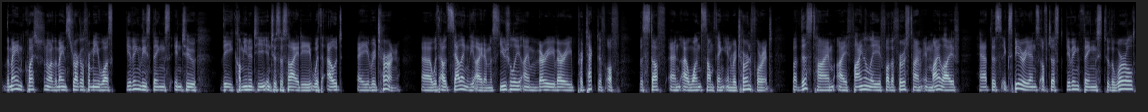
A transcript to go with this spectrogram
The main question or the main struggle for me was giving these things into the community, into society without a return, uh, without selling the items. Usually, I'm very, very protective of the stuff and I want something in return for it. But this time, I finally, for the first time in my life, had this experience of just giving things to the world,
